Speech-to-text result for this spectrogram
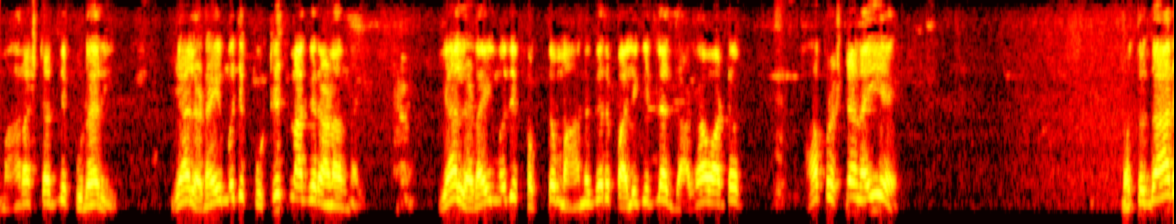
महाराष्ट्रातले पुढारी या लढाईमध्ये कुठेच मागे राहणार नाही. या लढाईमध्ये फक्त महानगरपालिकेतल्या जागा वाटप हा प्रश्न नाही आहे मतदार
